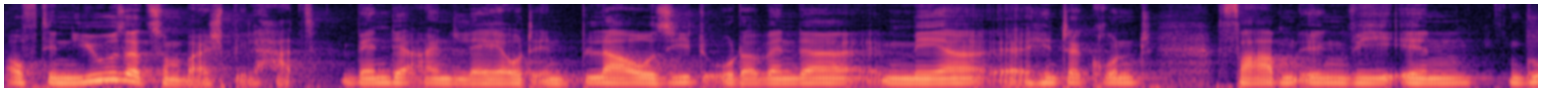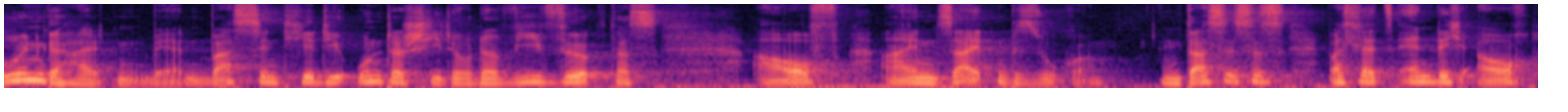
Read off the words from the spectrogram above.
auf den User zum Beispiel hat, wenn der ein Layout in Blau sieht oder wenn da mehr äh, Hintergrundfarben irgendwie in Grün gehalten werden. Was sind hier die Unterschiede oder wie wirkt das auf einen Seitenbesucher? Und das ist es, was letztendlich auch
